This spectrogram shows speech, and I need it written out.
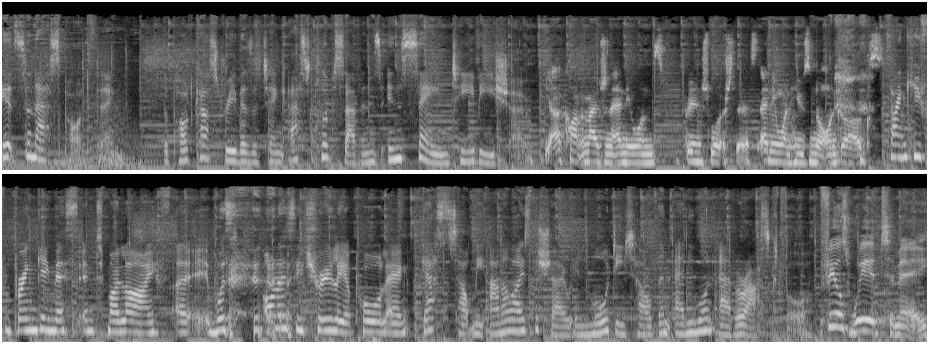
It's an S Pod thing, the podcast revisiting S Club 7's insane TV show. Yeah, I can't imagine anyone's binge watched this. Anyone who's not on drugs. Thank you for bringing this into my life. Uh, it was honestly, truly appalling. Guests helped me analyse the show in more detail than anyone ever asked for. It feels weird to me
